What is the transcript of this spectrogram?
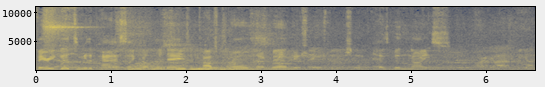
very good to me the past like couple of days, and Topps Chrome has been, has been nice. So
